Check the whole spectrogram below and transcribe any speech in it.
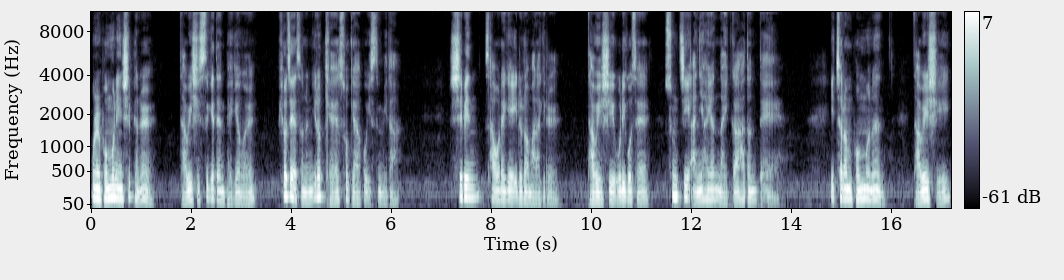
오늘 본문인 시편을 다윗이 쓰게 된 배경을 표제에서는 이렇게 소개하고 있습니다. 시빈 사울에게 이르러 말하기를 다윗이 우리 곳에 숨지 아니하였나이까 하던 때에 이처럼 본문은 다윗이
